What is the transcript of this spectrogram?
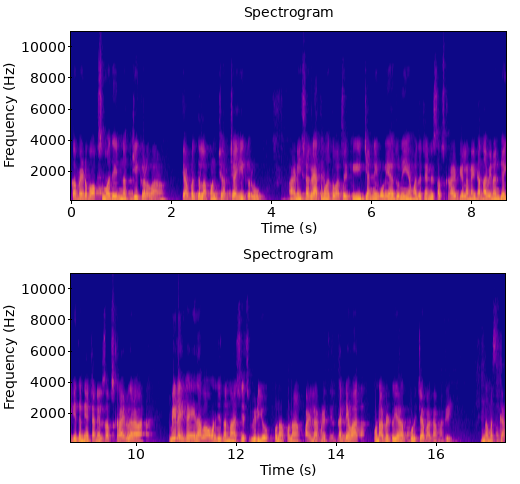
कमेंट बॉक्समध्ये नक्की कळवा. त्याबद्दल आपण चर्चाही करू. आणि सगळ्यात महत्त्वाचं की ज्यांनी कोणी अजूनही हा माझा चॅनल सबस्क्राईब केला नाही त्यांना विनंती आहे की त्यांनी या चॅनल सबस्क्राईब करावा बेल ऐकाने दाबावा म्हणजे त्यांना असेच व्हिडिओ पुन्हा पुन्हा पाहायला मिळतील. धन्यवाद. पुन्हा भेटूया पुढच्या भागामध्ये. नमस्कार.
